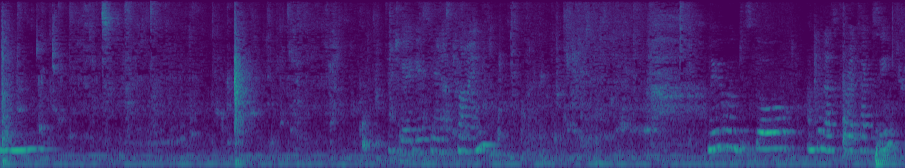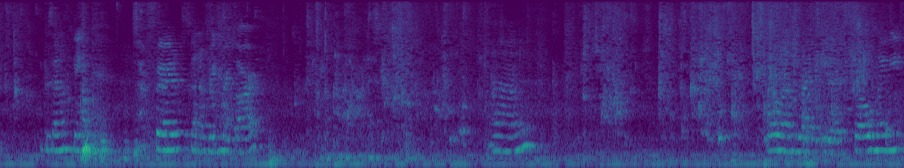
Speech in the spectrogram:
Mm. Okay, I guess you're not coming. Maybe go. I'm gonna ask for a taxi because I don't think Fair is gonna bring her car. And I don't wanna drive either, so maybe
